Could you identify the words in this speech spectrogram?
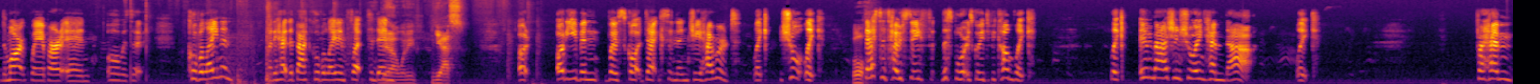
the Mark Webber and oh was it Kovalainen when he hit the back of Kovalainen flipped and then yeah, when he yes. or or even with Scott Dixon and Jay Howard. Like show like Oh, this is how safe the sport is going to become like like imagine showing him that. Like for him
